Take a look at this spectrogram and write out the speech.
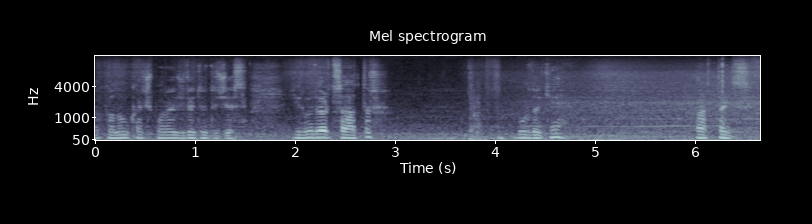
Bakalım kaç para ücret ödeyeceğiz. 24 saattir buradaki parktayız.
